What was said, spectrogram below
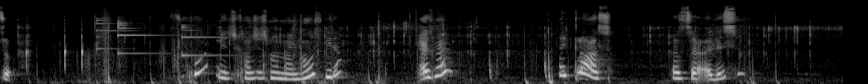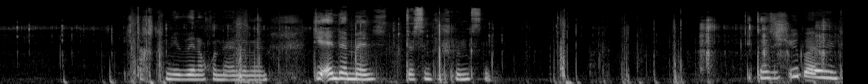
So. Gut, jetzt kann ich erstmal mein Haus wieder. Erstmal mit Glas. Was ist da alles? Ich dachte mir, wäre noch ein Enderman. Die Endermen, das sind die schlimmsten. Die können sich überall hin.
